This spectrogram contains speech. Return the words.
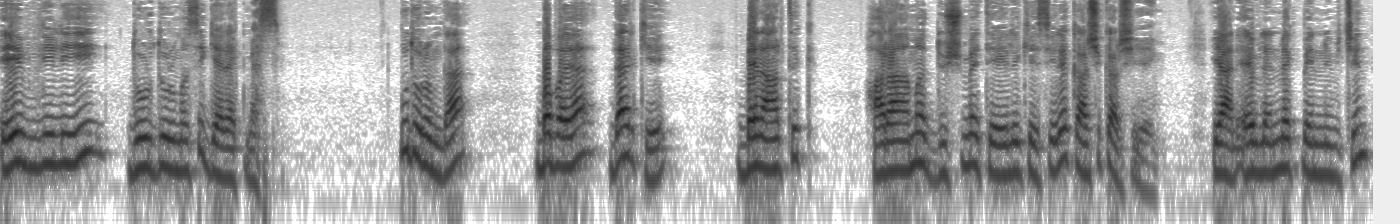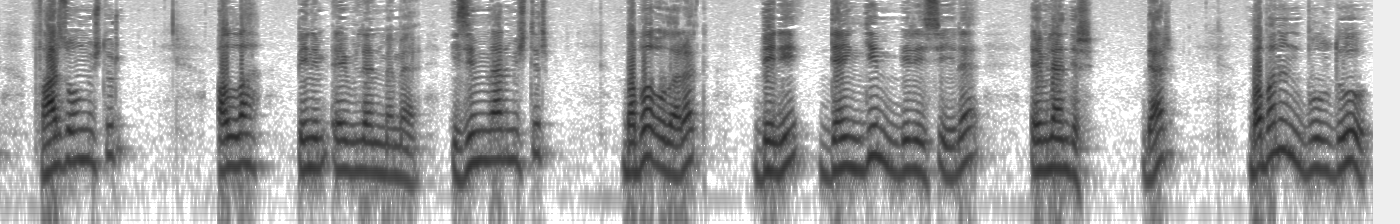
evliliği durdurması gerekmez. Bu durumda babaya der ki ben artık harama düşme tehlikesiyle karşı karşıyayım. Yani evlenmek benim için farz olmuştur. Allah benim evlenmeme izin vermiştir. Baba olarak beni dengin birisiyle evlendir der. Babanın bulduğu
